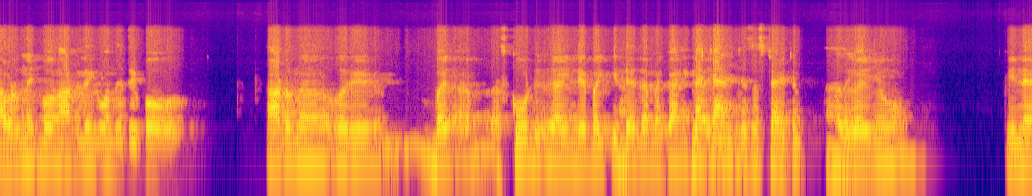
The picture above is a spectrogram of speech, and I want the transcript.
അവിടുന്ന് ഇപ്പോൾ നാട്ടിലേക്ക് വന്നിട്ട് ഇപ്പോൾ നാട്ടിൽ നിന്ന് ഒരു സ്കൂട്ടി അതിന്റെ ബൈക്കിന്റെ എല്ലാം മെക്കാനിക് മെക്കാനിക് സിസ്റ്റായിട്ടും. അത് കഴിഞ്ഞു. പിന്നെ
